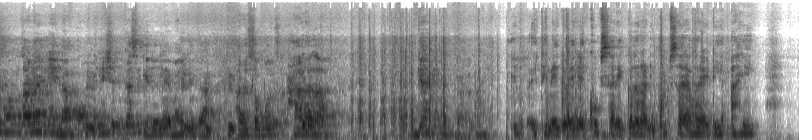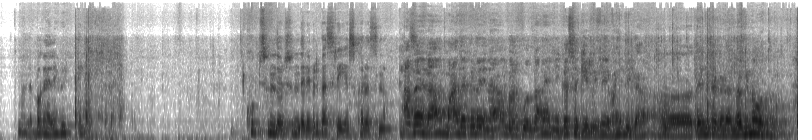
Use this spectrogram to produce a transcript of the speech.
मॅक्सिमम जणांनी ना कॉम्बिनेशन कसं केलेलं आहे माहिती का आता सपोज हा. झाला. घ्या. हे इथे वेगवेगळे खूप सारे कलर आणि खूप साऱ्या व्हरायटी आहे तुम्हाला बघायला भेटते खूप सुंदर सुंदर आहे बरं का श्रेयस खरंच नक्की आता आहे ना माझ्याकडे आहे ना भरपूर जणांनी कसं केलेलं आहे माहिती का अं, त्यांच्याकडे लग्न होतं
